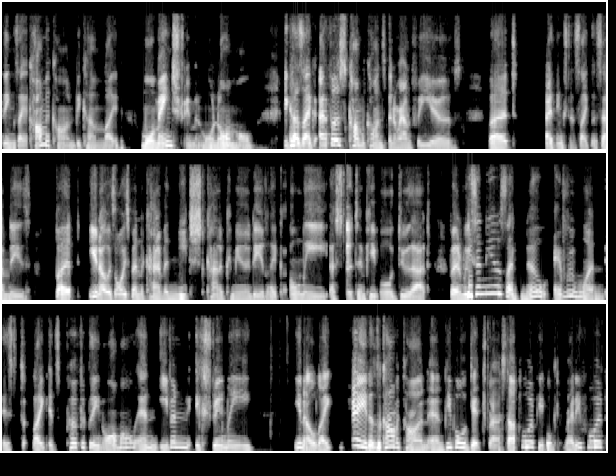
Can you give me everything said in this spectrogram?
things like Comic Con become like more mainstream and more normal. Because like at first Comic Con's been around for years, but I think since like the 70s. But you know, it's always been kind of a niche kind of community. Like only a certain people do that. But in recent years, like no, everyone is like it's perfectly normal and even extremely you know, like, hey, there's a Comic Con and people get dressed up for it, people get ready for it,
